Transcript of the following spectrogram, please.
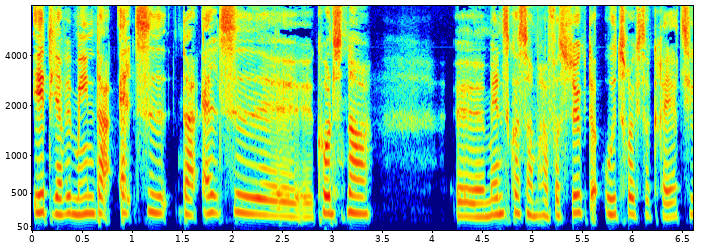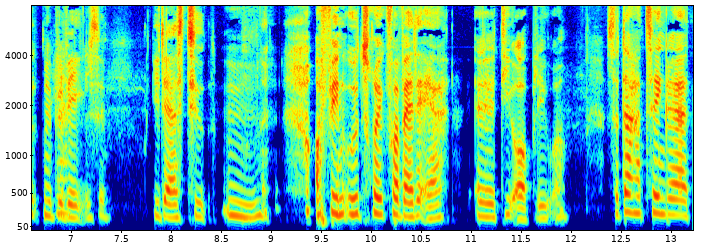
et, jeg vil mene, der er altid, der er altid øh, kunstnere, øh, mennesker, som har forsøgt at udtrykke sig kreativt med ja. bevægelse i deres tid. Mm. og finde udtryk for, hvad det er, øh, de oplever. Så der tænker jeg, at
